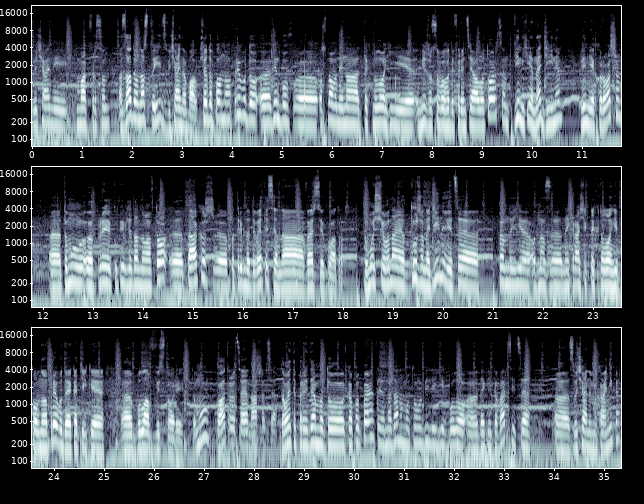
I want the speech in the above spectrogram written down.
звичайний Макферсон. А ззаду у нас стоїть звичайна балка. Щодо повного приводу, е, він був е, оснований на технології міжосового диференціалу Торсен. Він є надійним, він є хорошим. Е, Тому е, при купівлі даного авто е, також потрібно дивитися на версію Quattro, тому що вона є дуже надійною. і Це певно є одна з найкращих технологій повного приводу, яка тільки е, була в історії. Тому Quattro – це наше все. Давайте перейдемо до КПП. На даному автомобілі їх було е, декілька версій. Це е, звичайна механіка.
